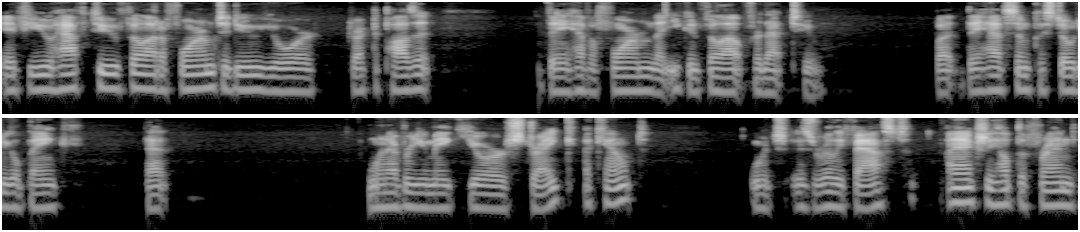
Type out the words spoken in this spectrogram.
If you have to fill out a form to do your direct deposit, they have a form that you can fill out for that too. But they have some custodial bank that whenever you make your Strike account, which is really fast. I actually helped a friend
